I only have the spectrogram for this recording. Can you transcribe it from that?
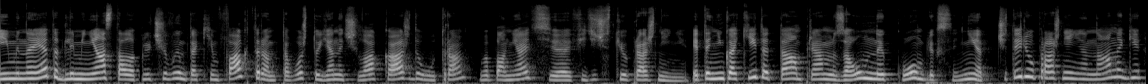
И именно это для меня стало ключевым таким фактором того, что я начала каждое утро выполнять э, физические упражнения. Это не какие-то там прям заумные комплексы, нет. Четыре упражнения на ноги,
